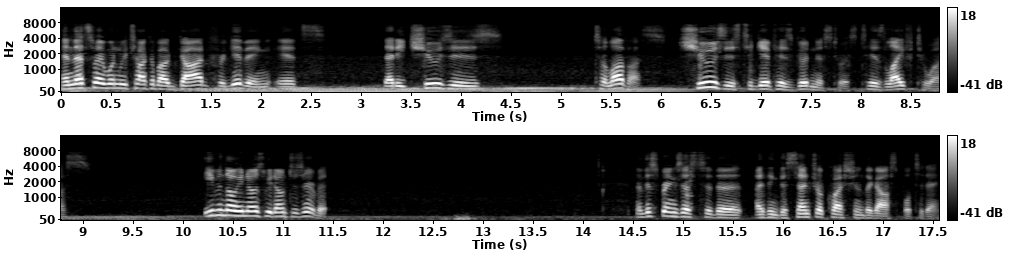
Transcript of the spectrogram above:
And that's why when we talk about God forgiving, it's that He chooses to love us, chooses to give His goodness to us, His life to us, even though He knows we don't deserve it. Now, this brings us to the, I think, the central question of the gospel today.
